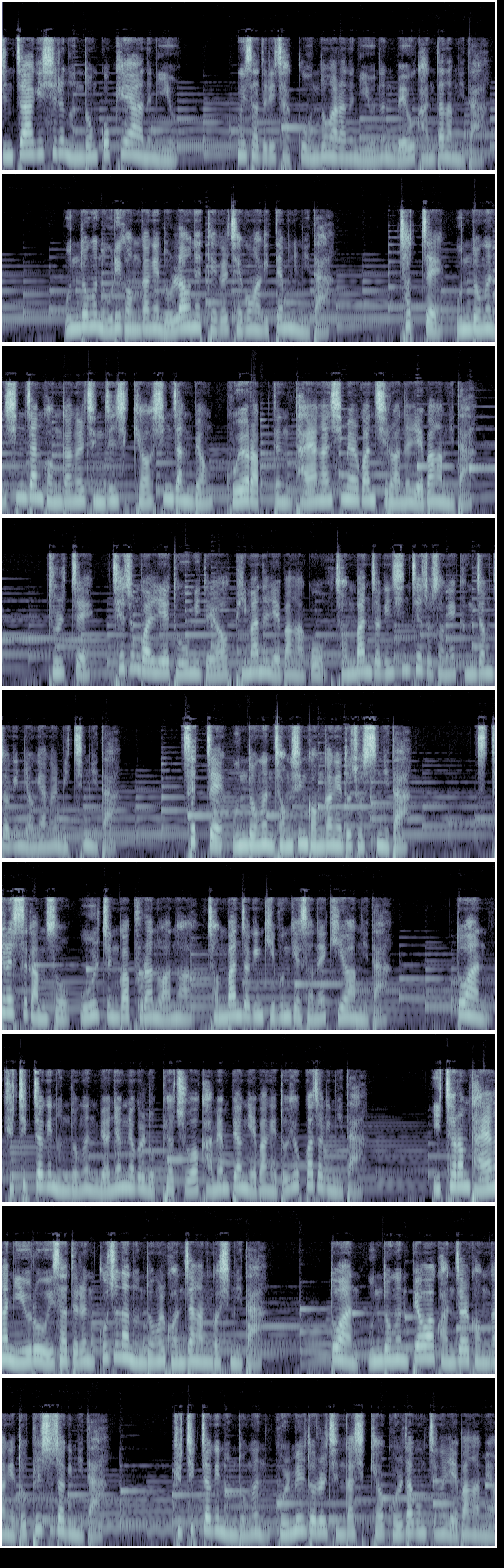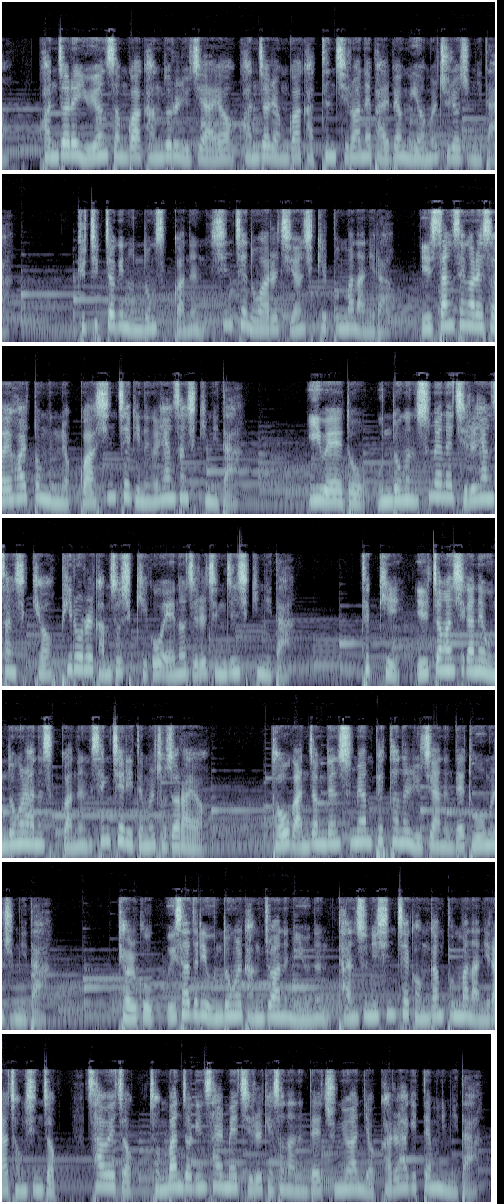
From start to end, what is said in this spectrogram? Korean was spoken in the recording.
진짜 하기 싫은 운동 꼭 해야 하는 이유. 의사들이 자꾸 운동하라는 이유는 매우 간단합니다. 운동은 우리 건강에 놀라운 혜택을 제공하기 때문입니다. 첫째, 운동은 심장 건강을 증진시켜 심장병, 고혈압 등 다양한 심혈관 질환을 예방합니다. 둘째, 체중 관리에 도움이 되어 비만을 예방하고 전반적인 신체 조성에 긍정적인 영향을 미칩니다. 셋째, 운동은 정신 건강에도 좋습니다. 스트레스 감소, 우울증과 불안 완화, 전반적인 기분 개선에 기여합니다. 또한 규칙적인 운동은 면역력을 높여 주어 감염병 예방에도 효과적입니다. 이처럼 다양한 이유로 의사들은 꾸준한 운동을 권장하는 것입니다. 또한 운동은 뼈와 관절 건강에도 필수적입니다. 규칙적인 운동은 골밀도를 증가시켜 골다공증을 예방하며 관절의 유연성과 강도를 유지하여 관절염과 같은 질환의 발병 위험을 줄여줍니다. 규칙적인 운동 습관은 신체 노화를 지연시킬 뿐만 아니라 일상생활에서의 활동 능력과 신체 기능을 향상시킵니다. 이 외에도 운동은 수면의 질을 향상시켜 피로를 감소시키고 에너지를 증진시킵니다. 특히 일정한 시간에 운동을 하는 습관은 생체 리듬을 조절하여 더욱 안정된 수면 패턴을 유지하는 데 도움을 줍니다. 결국 의사들이 운동을 강조하는 이유는 단순히 신체 건강뿐만 아니라 정신적, 사회적, 전반적인 삶의 질을 개선하는 데 중요한 역할을 하기 때문입니다.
